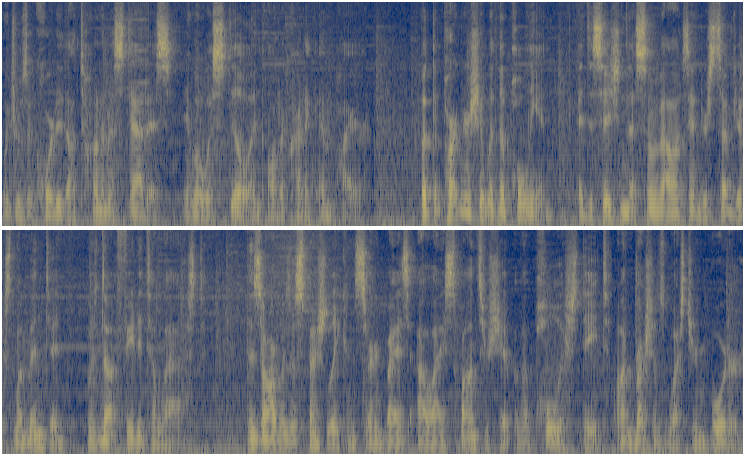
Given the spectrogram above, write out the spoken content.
which was accorded autonomous status in what was still an autocratic empire. But the partnership with Napoleon, a decision that some of Alexander's subjects lamented, was not fated to last. The Tsar was especially concerned by his allies' sponsorship of a Polish state on Russia's western border.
